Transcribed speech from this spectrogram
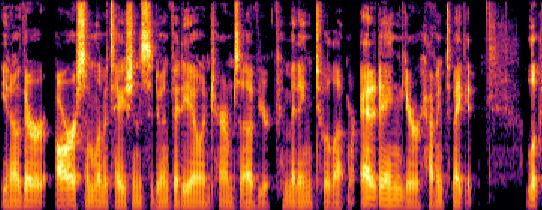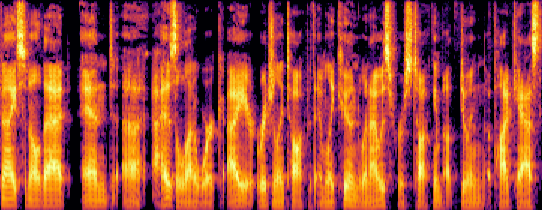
you know, there are some limitations to doing video in terms of you're committing to a lot more editing, you're having to make it look nice and all that. And uh, it was a lot of work. I originally talked with Emily Kuhn when I was first talking about doing a podcast,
